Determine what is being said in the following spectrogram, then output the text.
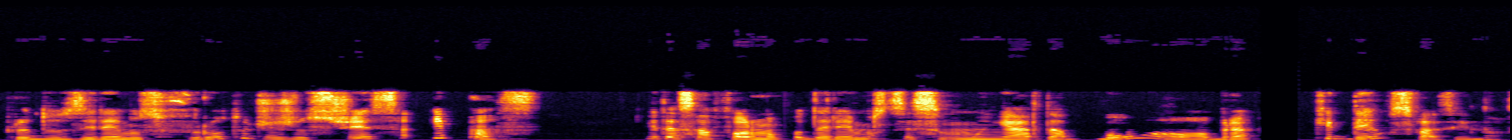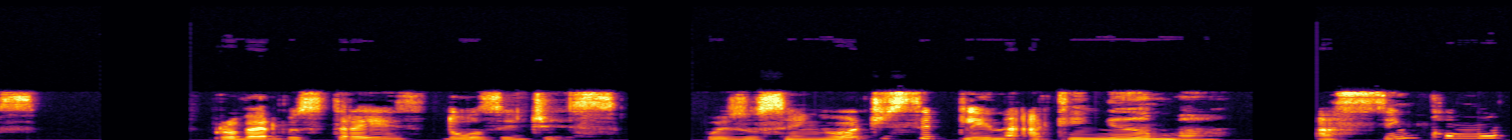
produziremos fruto de justiça e paz. E dessa forma poderemos testemunhar da boa obra que Deus faz em nós. Provérbios 3, 12 diz: Pois o Senhor disciplina a quem ama assim como o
